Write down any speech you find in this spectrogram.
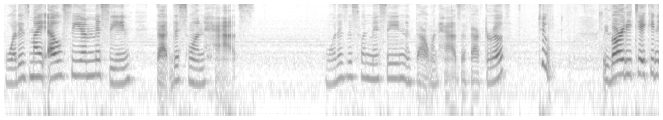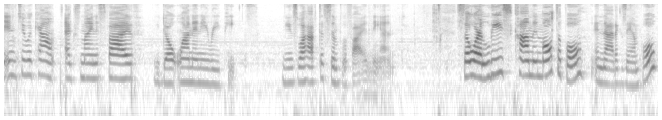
What is my LCM missing that this one has? What is this one missing that that one has? A factor of 2. We've already taken into account x minus 5. We don't want any repeats. Means we'll have to simplify in the end. So our least common multiple in that example,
